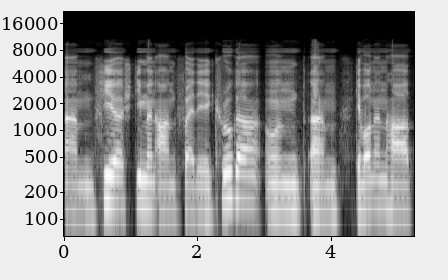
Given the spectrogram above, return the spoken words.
ähm, vier Stimmen an Freddy Krueger und ähm, gewonnen hat,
